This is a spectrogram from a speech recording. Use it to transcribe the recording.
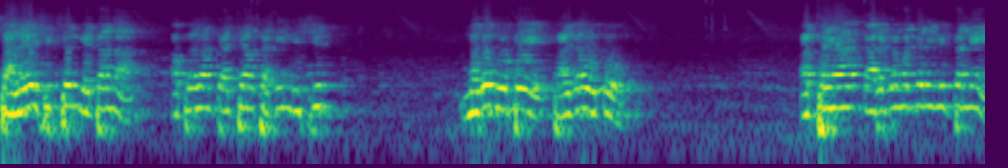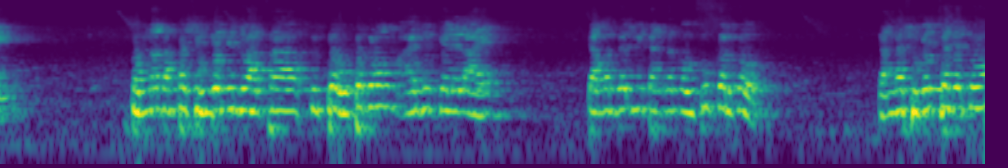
शालेय शिक्षण घेताना आपल्याला त्याच्यासाठी निश्चित मदत होते फायदा होतो. आजच्या या कार्यक्रमाच्या निमित्ताने सोमनाथ अप्पा शिंदेने जो आजचा स्तुत्य उपक्रम आयोजित केलेला आहे त्याबद्दल मी त्यांचं कौतुक करतो. त्यांना शुभेच्छा देतो.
